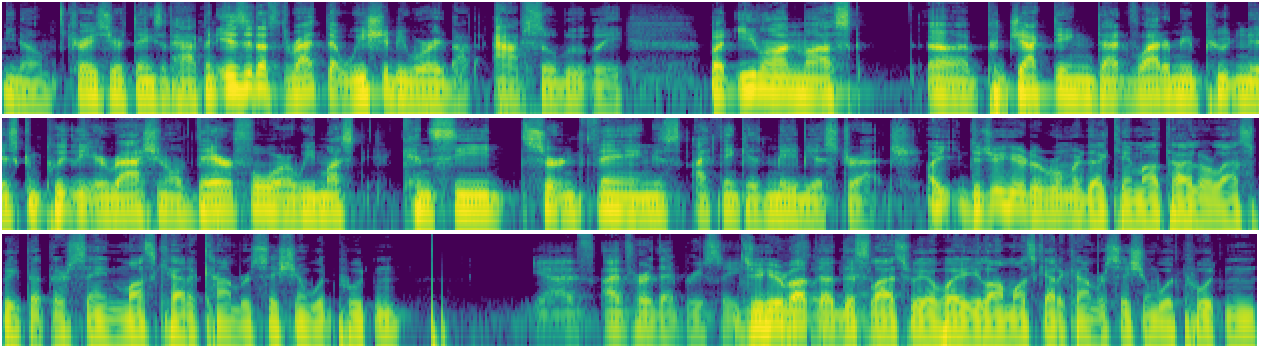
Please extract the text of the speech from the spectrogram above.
you know, crazier things have happened. Is it a threat that we should be worried about? Absolutely. But Elon Musk uh, projecting that Vladimir Putin is completely irrational, therefore we must concede certain things, I think is maybe a stretch. Uh, did you hear the rumor that came out, Tyler, last week that they're saying Musk had a conversation with Putin? Yeah, I've I've heard that briefly. Did you hear briefly, about that this yeah. last week? Where Elon Musk had a conversation with Putin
